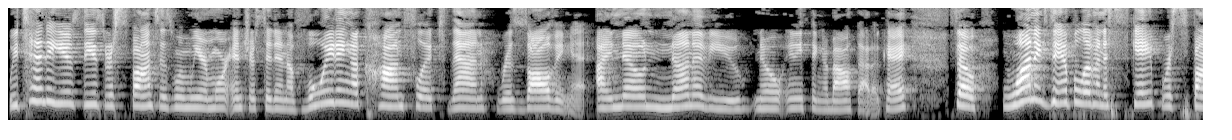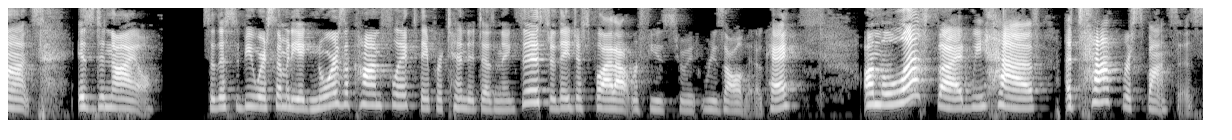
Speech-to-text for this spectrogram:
We tend to use these responses when we are more interested in avoiding a conflict than resolving it. I know none of you know anything about that, okay? So, one example of an escape response is denial. So, this would be where somebody ignores a conflict, they pretend it doesn't exist, or they just flat out refuse to resolve it, okay? On the left side, we have attack responses.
